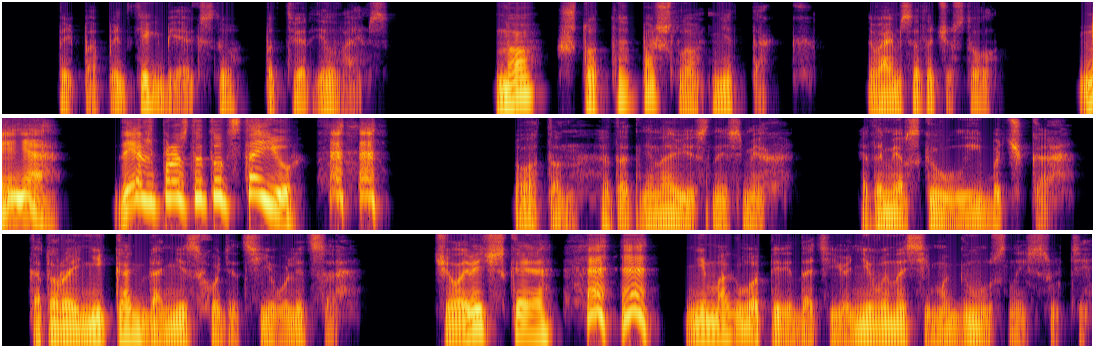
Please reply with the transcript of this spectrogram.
— При попытке к бегству, — подтвердил Ваймс. Но что-то пошло не так. Ваймс это чувствовал. — Меня? Да я же просто тут стою! Вот он, этот ненавистный смех. Эта мерзкая улыбочка, которая никогда не сходит с его лица. Человеческое «ха-ха» не могло передать ее невыносимо гнусной сути.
